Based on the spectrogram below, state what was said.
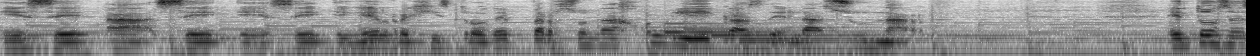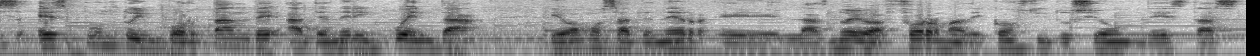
SACS en el registro de personas jurídicas de la SUNAR. Entonces es punto importante a tener en cuenta que vamos a tener eh, las nuevas formas de constitución de estas,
